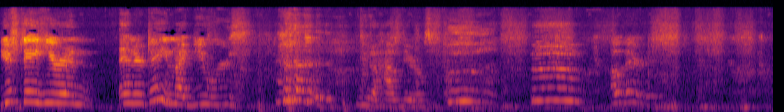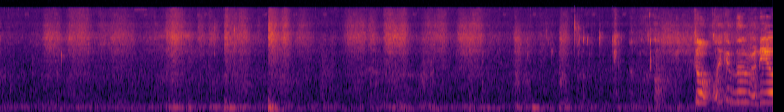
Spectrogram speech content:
You stay here and entertain my viewers. you don't have zeros. Don't look at the video.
